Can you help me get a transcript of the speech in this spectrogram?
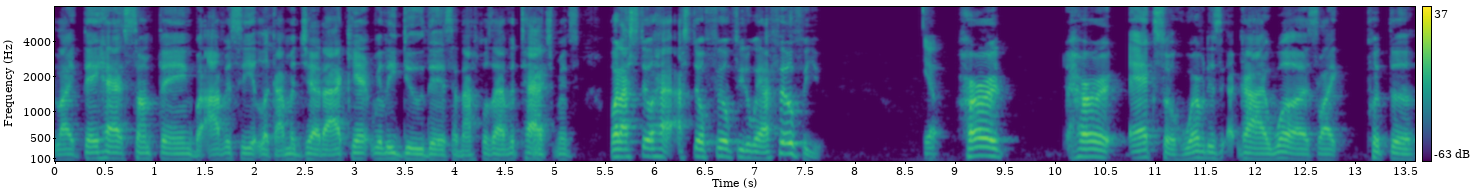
Like they had something, but obviously, look, I'm a Jedi. I can't really do this. I'm not supposed to have attachments, but I still have, I still feel for you the way I feel for you. Yep. Her, her ex or whoever this guy was, like put the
